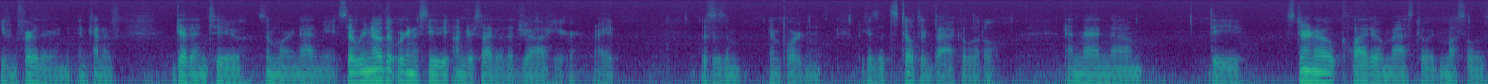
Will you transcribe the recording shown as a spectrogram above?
even further and, and kind of get into some more anatomy. So we know that we're going to see the underside of the jaw here, right? This is Im important because it's tilted back a little. And then um, the sternocleidomastoid muscles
